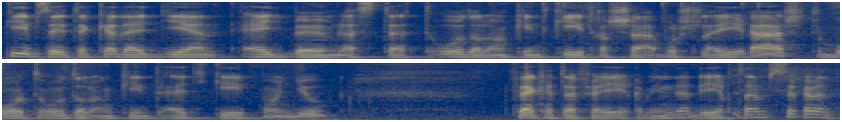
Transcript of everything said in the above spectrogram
képzeljétek el egy ilyen egybeömlesztett oldalanként kéthasávos leírást, volt oldalanként egy kép mondjuk, fekete-fehér minden, értelmszerűen,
